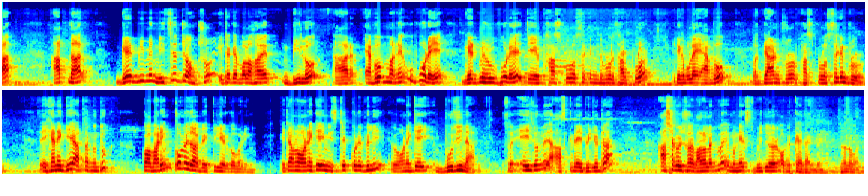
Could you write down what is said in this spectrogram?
আপনার গ্রেড বিমের নিচের যে অংশ, এটাকে বলা হয় বিলো আর অ্যাবোভ মানে উপরে গ্রেড বিমের উপরে যে first floor second floor third floor এটাকে বলা হয় অ্যাবোভ বা ground floor first floor second floor তো এখানে গিয়ে আপনার কিন্তু কভারিং কমে যাবে ক্লিয়ার কভারিং এটা আমরা অনেকেই মিস্টেক করে ফেলি এবং অনেকেই বুঝি না। সো এই জন্যই আজকের এই ভিডিওটা আশা করি সবাই ভালো লাগবে এবং নেক্সট ভিডিওর অপেক্ষায় থাকবেন। ধন্যবাদ।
